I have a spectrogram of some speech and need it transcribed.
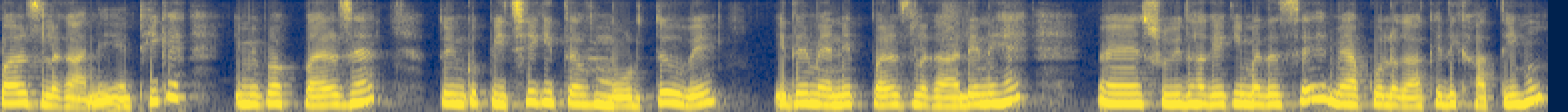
पर्ल्स लगाने हैं, ठीक है? ये मेरे पास पर्ल्स हैं तो इनको पीछे की तरफ़ मोड़ते हुए इधर मैंने पर्ल्स लगा लेने हैं। सुई धागे की मदद से मैं आपको लगा के दिखाती हूँ।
